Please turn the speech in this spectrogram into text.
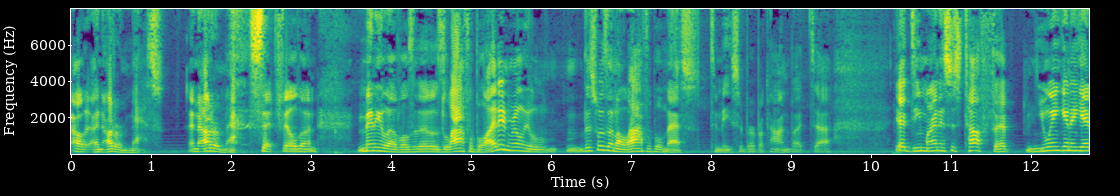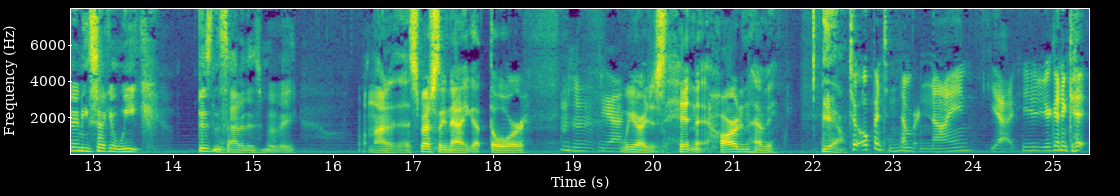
oh, an utter mess, an utter mess that filled on many levels. It was laughable. I didn't really. This wasn't a laughable mess to me, Suburbicon, but uh, yeah, D minus is tough. That you ain't gonna get any second week business out of this movie. Well, not especially now. You got Thor. yeah. We are just hitting it hard and heavy. Yeah, to open to number nine, yeah, you- you're gonna get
